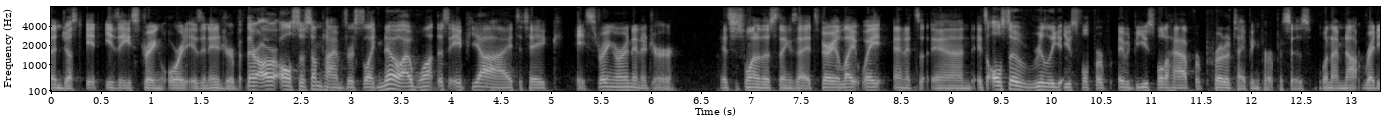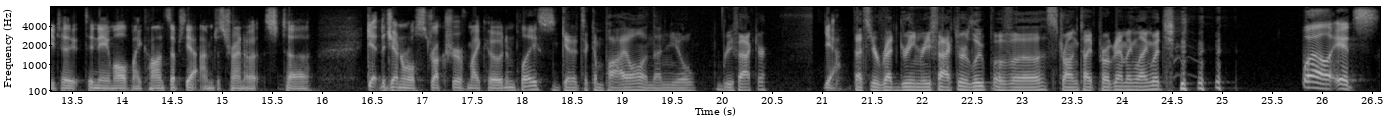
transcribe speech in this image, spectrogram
than just it is a string or it is an integer. But there are also sometimes where it's like, no, I want this API to take a string or an integer it's just one of those things that it's very lightweight and it's and it's also really useful for it would be useful to have for prototyping purposes when I'm not ready to, to name all of my concepts yet. I'm just trying to to get the general structure of my code in place. Get it to compile and then you'll refactor. Yeah. That's your red green refactor loop of a strong type programming language. well, it's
